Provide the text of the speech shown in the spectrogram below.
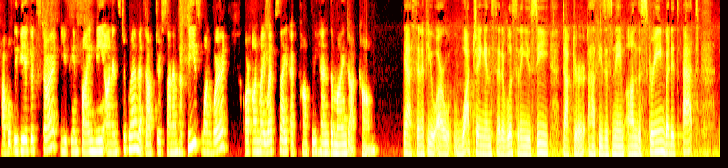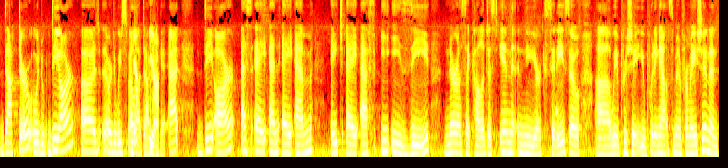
probably be a good start. You can find me on Instagram at Dr. Sanam Hafeez, one word, or on my website at comprehendthemind.com. Yes, and if you are watching instead of listening, you see Dr. Hafeez's name on the screen, but it's at Dr. Would DR, uh, or do we spell yeah, out Dr.? Yeah. Okay, at D-R S-A-N-A-M H A F E E Z, neuropsychologist in New York City. So uh, we appreciate you putting out some information. And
